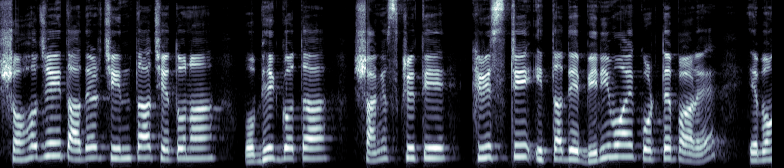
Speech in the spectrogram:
সহজেই তাদের চিন্তা, চেতনা, অভিজ্ঞতা, সংস্কৃতি, কৃষ্টি ইত্যাদি বিনিময় করতে পারে এবং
